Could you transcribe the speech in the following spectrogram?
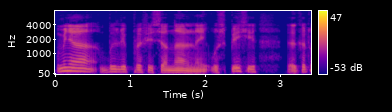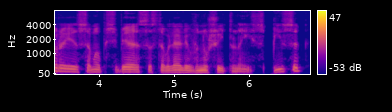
У меня были профессиональные успехи, э, которые само по себе составляли внушительный список,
